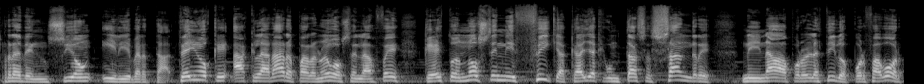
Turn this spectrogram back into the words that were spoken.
redención y libertad. Tengo que aclarar para nuevos en la fe que esto no significa que haya que untarse sangre ni nada por el estilo. Por favor,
